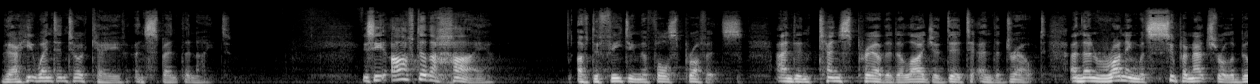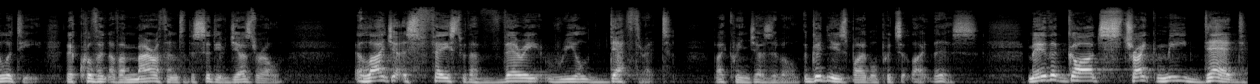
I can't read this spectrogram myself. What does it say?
There he went into a cave and spent the night. You see, after the high of defeating the false prophets and intense prayer that Elijah did to end the drought, and then running with supernatural ability, the equivalent of a marathon to the city of Jezreel, Elijah is faced with a very real death threat by Queen Jezebel. The Good News Bible puts it like this. May the gods strike me dead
